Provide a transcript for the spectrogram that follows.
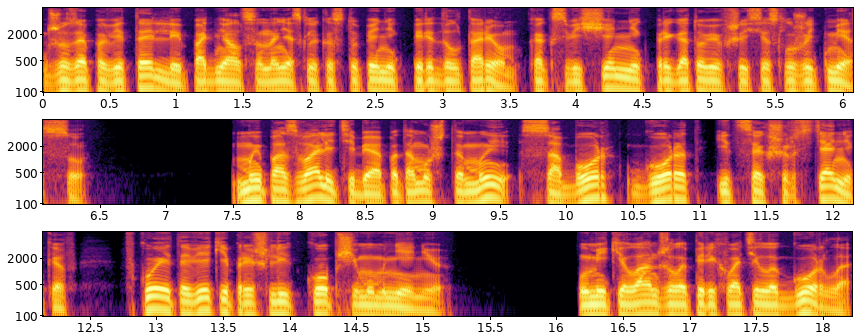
Джузеппе Вителли поднялся на несколько ступенек перед алтарем, как священник, приготовившийся служить мессу. Мы позвали тебя, потому что мы, собор, город и цех шерстяников, в кои-то веки пришли к общему мнению. У Микеланджело перехватило горло,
